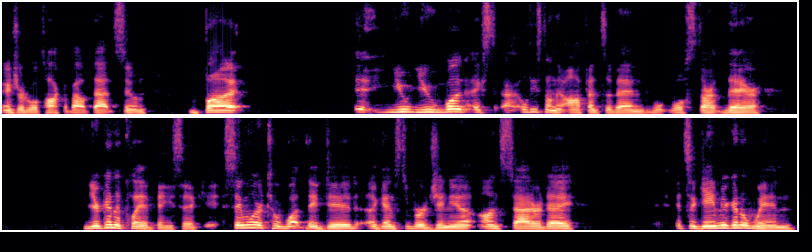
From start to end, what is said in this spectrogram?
injured. We'll talk about that soon. But you you want at least on the offensive end, we'll, we'll start there you're going to play it basic, similar to what they did against Virginia on Saturday. It's a game you're going to win.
